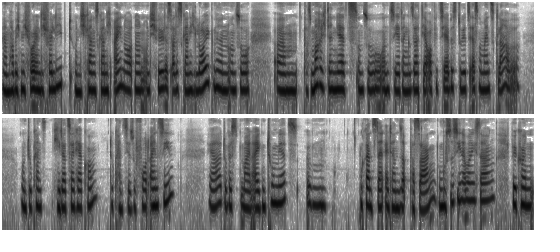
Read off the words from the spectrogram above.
ähm, habe ich mich voll in dich verliebt und ich kann es gar nicht einordnen und ich will das alles gar nicht leugnen und so, ähm, was mache ich denn jetzt und so und sie hat dann gesagt, ja, offiziell bist du jetzt erstmal mein Sklave und du kannst jederzeit herkommen, du kannst dir sofort einziehen ja, du bist mein Eigentum jetzt. Ähm, du kannst deinen Eltern was sagen. Du musst es ihnen aber nicht sagen. Wir können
